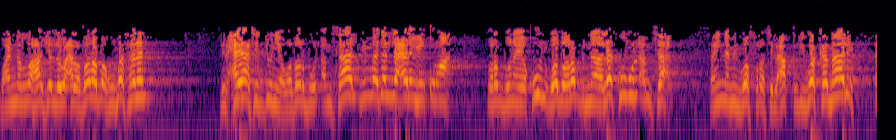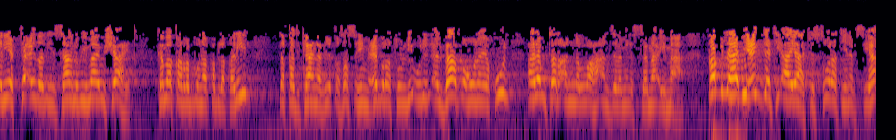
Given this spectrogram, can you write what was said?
وأن الله جل وعلا ضربه مثلا للحياة الدنيا وضرب الأمثال مما دل عليه القرآن. وربنا يقول وضربنا لكم الأمثال. فإن من وفرة العقل وكماله أن يتعظ الإنسان بما يشاهد. كما قال ربنا قبل قليل لقد كان في قصصهم عبرة لأولي الألباب. وهنا يقول ألم تر أن الله أنزل من السماء معه قبلها بعدة آيات في الصورة نفسها؟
